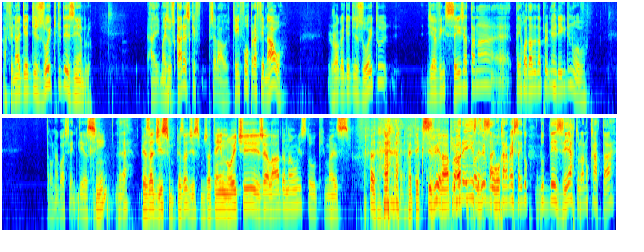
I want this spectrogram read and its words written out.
a final é dia 18 de dezembro. Aí, mas os caras que, sei lá, quem for pra final, joga dia 18, dia 26 já tá na. é, tem rodada da Premier League de novo. Então o negócio é intenso. Sim, Né? Pesadíssimo, pesadíssimo. Já tem noite gelada, não Stoke, mas vai ter que se virar para Pior é isso, né? fazer o cara vai sair do, do deserto lá no Catar.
